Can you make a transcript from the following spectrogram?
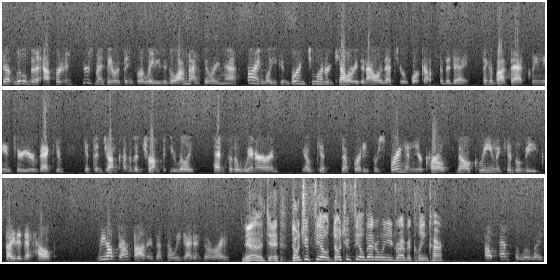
that little bit of effort. And here's my favorite thing for a lady to go, I'm not doing that. Fine. Well, you can burn 200 calories an hour. That's your workout for the day. Think about that. Clean the interior, vacuum, get the junk out of the trunk that you really had for the winter, and you know, get stuff ready for spring. And your car will smell clean. The kids will be excited to help. We helped our fathers. That's how we got into it, right? yeah. Don't you feel Don't you feel better when you drive a clean car? Oh, absolutely.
